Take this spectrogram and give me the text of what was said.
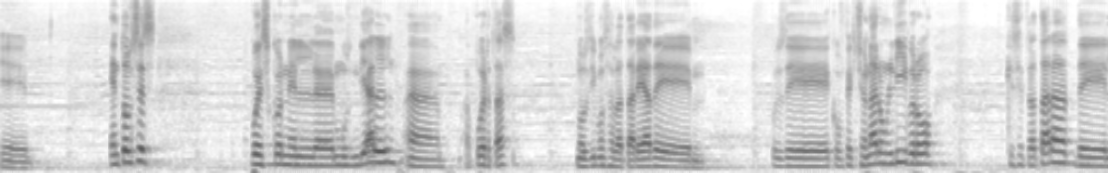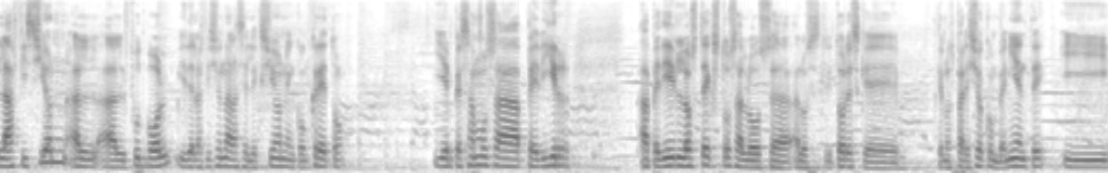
eh, entonces, pues con el eh, Mundial a, a puertas, nos dimos a la tarea de, pues de confeccionar un libro que se tratara de la afición al, al fútbol y de la afición a la selección en concreto. Y empezamos a pedir, a pedir los textos a los, a, a los escritores que, que nos pareció conveniente. Y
